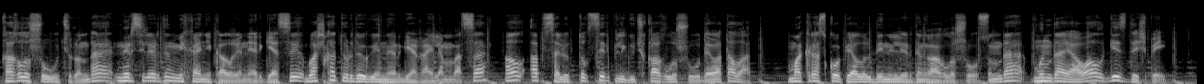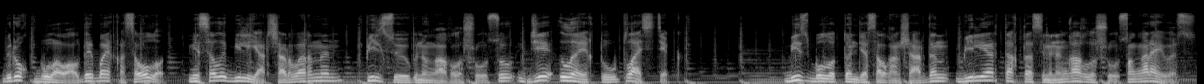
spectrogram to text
Кагылышуу учурунда нерселердин механикалык энергиясы башка түрдөгү энергияга айланбаса ал абсолюттук серпилгүч кагылышуу деп аталат. Макроскопиялык денелердин кагылышуусунда мындай абал кездешпейт бирок бул абалды байкаса болот. Мисалы бильярд шарларынын пил сөөгүнүн кагылышуусу же ылайыктуу пластик биз болоттон жасалган шардын бильярд тактасы менен кагылышуусун карайбыз.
